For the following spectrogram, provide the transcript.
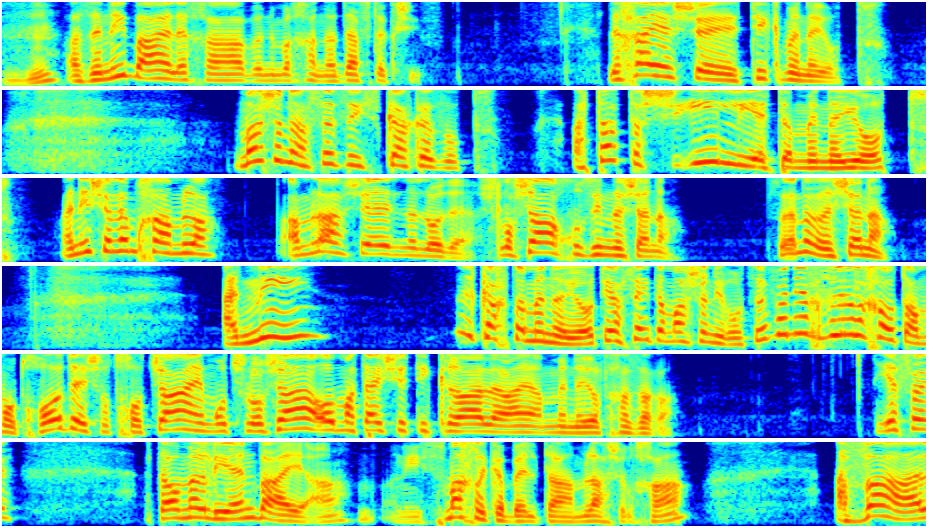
מהמם. אז אני בא אליך ואני אומר לך נדב תקשיב. לך יש אה, תיק מניות. מה שנעשה זה עסקה כזאת. אתה תשאיל לי את המניות, אני אשלם לך עמלה. עמלה של, לא יודע, שלושה אחוזים לשנה. בסדר? לשנה. אני אקח את המניות, אעשה איתם מה שאני רוצה, ואני אחזיר לך אותם עוד חודש, עוד חודשיים, עוד שלושה, או מתי שתקרא למניות חזרה. יפה. אתה אומר לי, אין בעיה, אני אשמח לקבל את העמלה שלך, אבל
